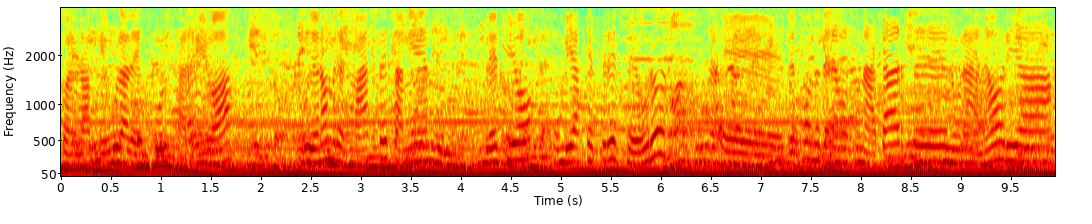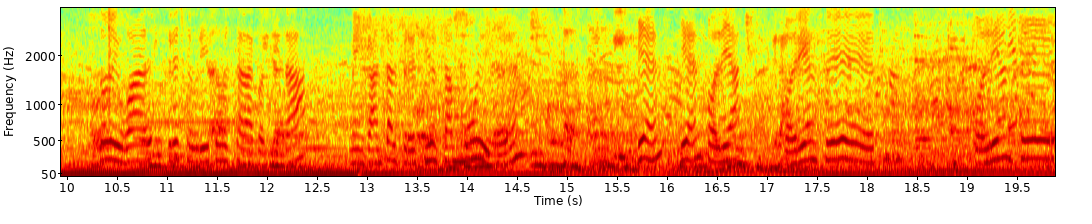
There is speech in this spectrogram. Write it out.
con la figura de Hulk arriba, cuyo nombre es Master, también precio un viaje 3 euros. Eh, de fondo tenemos una cárcel, una noria, todo igual, 3 euritos cada cosita. Me encanta el precio, está muy bien. Bien, bien, podría, podrían ser podrían ser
